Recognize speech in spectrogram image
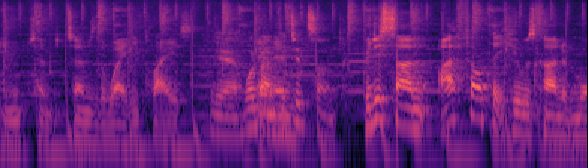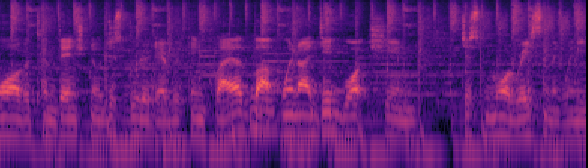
in term- terms of the way he plays. Yeah. What about Vitidsarn? For I felt that he was kind of more of a conventional, just good at everything player. But Mm. when I did watch him just more recently, when he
